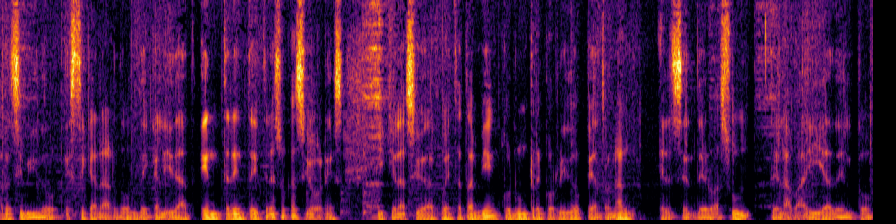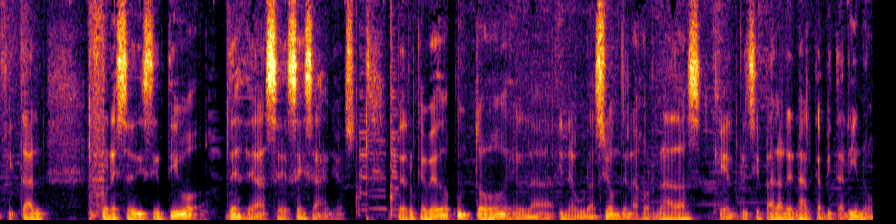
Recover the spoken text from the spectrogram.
ha recibido este galardón de calidad en 33 ocasiones y que la ciudad cuenta también con un recorrido peatonal, el Sendero Azul de la Bahía del Confital, con este distintivo desde hace seis años. Pedro Quevedo apuntó en la inauguración de las jornadas que el principal arenal capitalino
